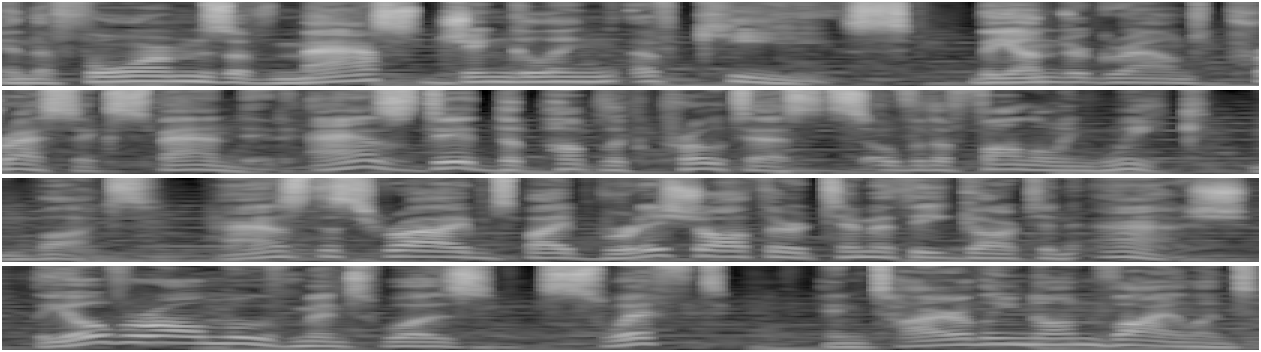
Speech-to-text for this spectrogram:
in the forms of mass jingling of keys. The underground press expanded, as did the public protests over the following week. But, as described by British author Timothy Garton Ash, the overall movement was swift, entirely non-violent,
